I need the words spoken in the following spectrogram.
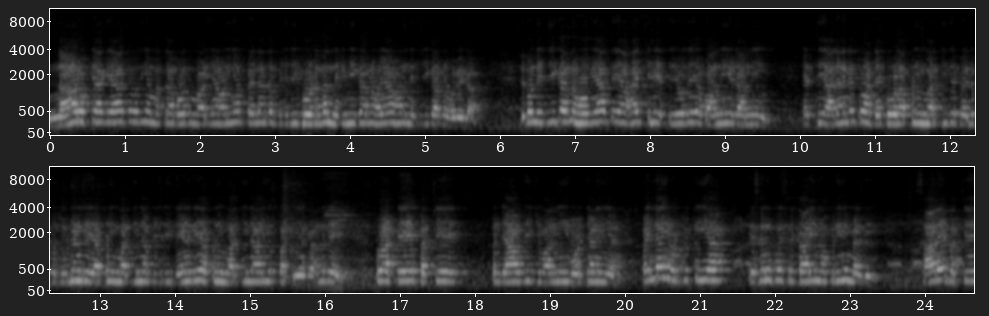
ਨਾ ਰੋਕਿਆ ਗਿਆ ਤੇ ਉਹਦੀਆਂ ਮੱਤਾਂ ਬਹੁਤ ਮਾੜੀਆਂ ਹੋਣੀਆਂ। ਪਹਿਲਾਂ ਤਾਂ ਬਿਜਲੀ ਬੋਰਡਾਂ ਦਾ ਨਿਗਮੀਕਰਨ ਹੋਇਆ, ਹੁਣ ਨਿੱਜੀਕਰਨ ਹੋਵੇਗਾ। ਜਦੋਂ ਨਿੱਜੀਕਰਨ ਹੋ ਗਿਆ ਤੇ ਆਹ ਚਹੇਤੇ ਉਹਦੇ ਅਬਾਨੀ, ਅਡਾਨੀ ਇੱਥੇ ਆ ਜਾਣਗੇ। ਤੁਹਾਡੇ ਕੋਲ ਆਪਣੀ ਮਰਜ਼ੀ ਦੇ ਬਿੱਲ ਵਸੂਲਣਗੇ, ਆਪਣੀ ਮਰਜ਼ੀ ਨਾਲ ਬਿਜਲੀ ਦੇਣਗੇ, ਆਪਣੀ ਮਰਜ਼ੀ ਨਾਲ ਹੀ ਉਹ ਭਰਤੀਆਂ ਕਰਨਗੇ। ਤੁਹਾਡੇ ਬੱਚੇ, ਪੰਜਾਬ ਦੀ ਜਵਾਨੀ ਰੁੜ ਜਾਣੀ ਆ। ਪਹਿਲਾਂ ਹੀ ਰੁੜ ਚੁੱਕੀ ਆ, ਕਿਸੇ ਨੂੰ ਕੋਈ ਸਰਕਾਰੀ ਨੌਕਰੀ ਨਹੀਂ ਮਿਲਦੀ। ਸਾਰੇ ਬੱਚੇ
